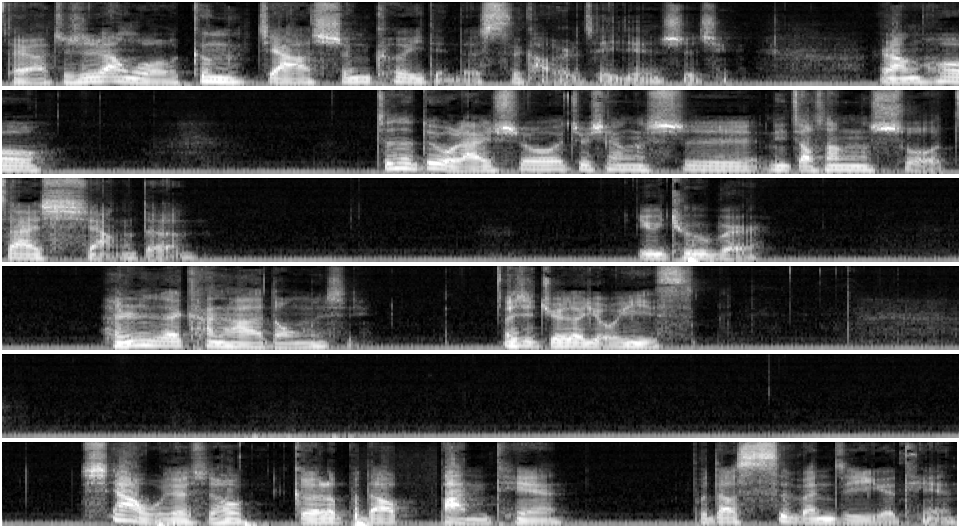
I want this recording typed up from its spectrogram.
对啊，只是让我更加深刻一点的思考了这件事情。然后，真的对我来说，就像是你早上所在想的，YouTuber，很认真在看他的东西，而且觉得有意思。下午的时候，隔了不到半天，不到四分之一个天，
